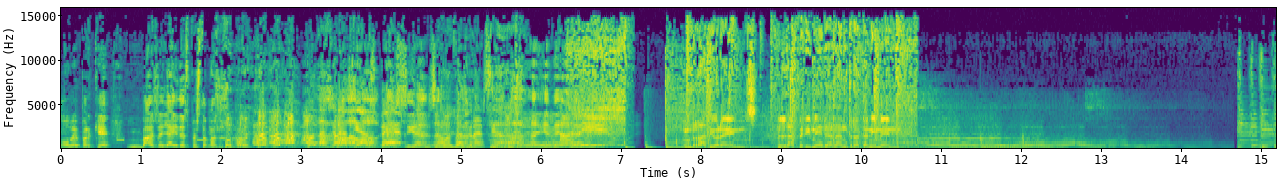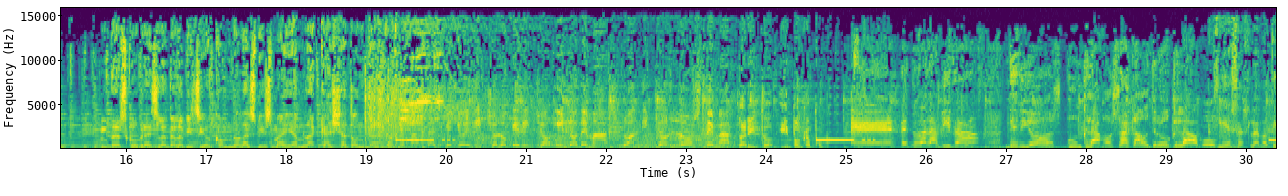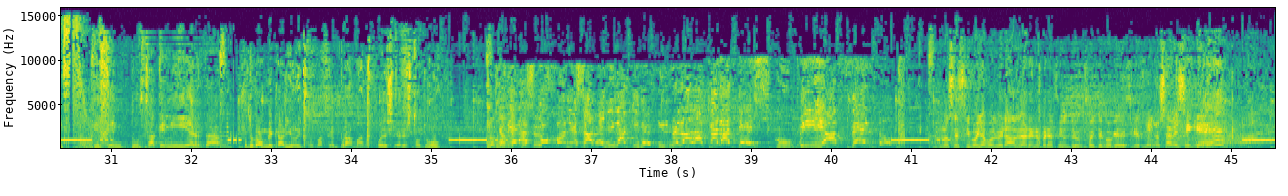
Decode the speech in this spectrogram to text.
molt bé perquè vas allà i després te'n vas a sopar. Moltes gràcies, Oh, Pep. gràcies, Alba. Moltes gràcies. Adéu. Ràdio Arenys, la primera en entreteniment. Descobreix la televisió com no l'has vist mai amb la caixa tonta. Lo que pasa es que yo he dicho lo que he dicho y lo demás lo han dicho los demás. Clarito y poco a poco. Eh, de toda la vida de Dios, un clavo saca otro clavo. Y esa es la noticia. ¡Qué gentuza, qué mierda! Me toca un becario hoy para hacer programa. No puede ser esto tú. Si tuvieras cojones a venir aquí y decírmelo a la cara, te escupía, cerdo. No sé si voy a volver a hablar en Operación Triunfo y tengo que decirlo. ¿No sabes si qué?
